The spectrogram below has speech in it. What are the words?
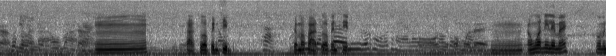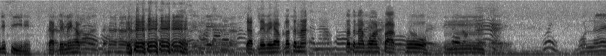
ครับพูดเดียวกันนะเอามากครับ อืมฝากตัวเป็นสิทธิ์ ค่ะจะมาฝากตัวเป็นศิษย์มีรถหงรถแห่อะไรโอ้มีครบหมดเลยอืมเอางวดนี้เลยไหมงวดวันที่สี่นี่จัดเลยไหมครับ จัดเลยไหมครับ รัตนะ รัตนาพรปากโพอืมเฮ้ยบนเลย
